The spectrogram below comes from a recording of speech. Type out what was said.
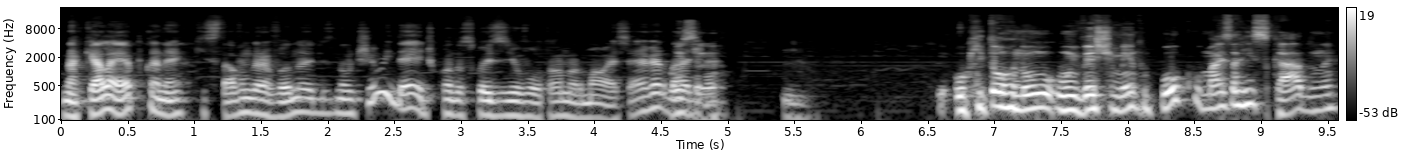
naquela época, né, que estavam gravando, eles não tinham ideia de quando as coisas iam voltar ao normal, essa é a verdade, é. né? O que tornou o investimento um pouco mais arriscado, né?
